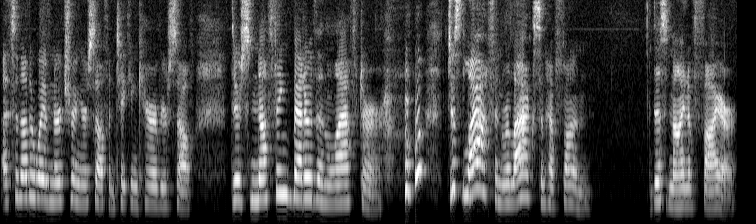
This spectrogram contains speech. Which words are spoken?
That's another way of nurturing yourself and taking care of yourself. There's nothing better than laughter. Just laugh and relax and have fun. This Nine of Fire.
